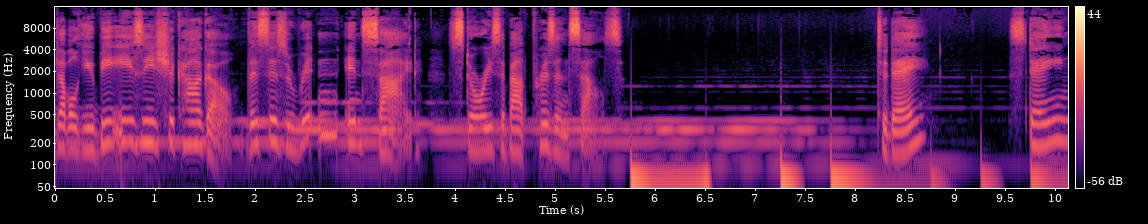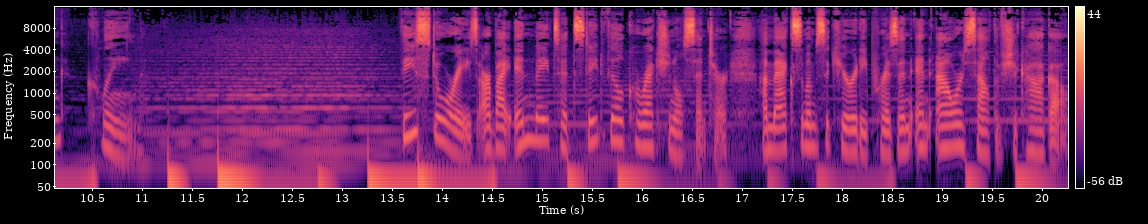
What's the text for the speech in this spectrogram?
WBEZ Chicago, this is Written Inside Stories about Prison Cells. Today, staying clean. These stories are by inmates at Stateville Correctional Center, a maximum security prison an hour south of Chicago.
